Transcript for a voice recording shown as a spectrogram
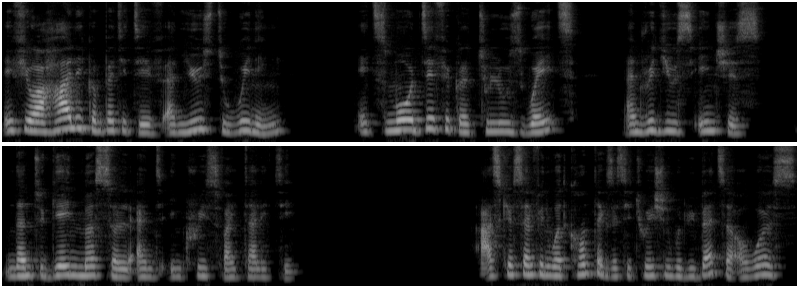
If you are highly competitive and used to winning, it's more difficult to lose weight and reduce inches than to gain muscle and increase vitality. Ask yourself in what context the situation would be better or worse.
